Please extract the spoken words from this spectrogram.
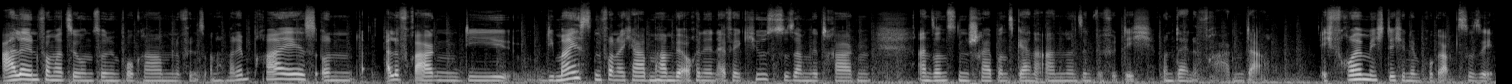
alle Informationen zu dem Programm. Du findest auch nochmal den Preis und alle Fragen, die die meisten von euch haben, haben wir auch in den FAQs zusammengetragen. Ansonsten schreib uns gerne an, dann sind wir für dich und deine Fragen da. Ich freue mich, dich in dem Programm zu sehen.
